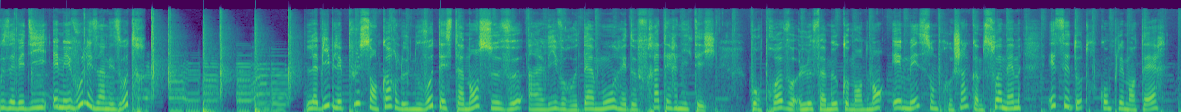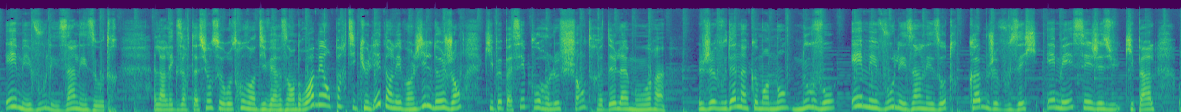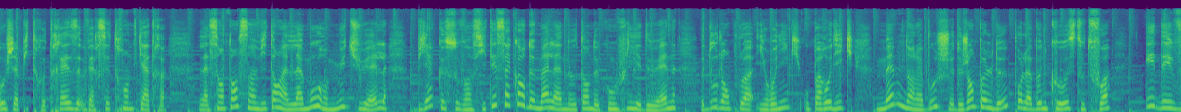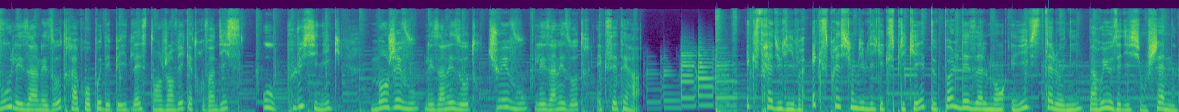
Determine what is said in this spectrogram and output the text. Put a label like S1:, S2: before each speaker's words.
S1: vous avez dit aimez-vous les uns les autres? La Bible et plus encore le Nouveau Testament se veut un livre d'amour et de fraternité. Pour preuve, le fameux commandement aimer son prochain comme soi-même et cet autre complémentaire aimez-vous les uns les autres. Alors l'exhortation se retrouve en divers endroits, mais en particulier dans l'évangile de Jean, qui peut passer pour le chantre de l'amour. Je vous donne un commandement nouveau, aimez-vous les uns les autres comme je vous ai aimé, c'est Jésus qui parle au chapitre 13, verset 34. La sentence invitant à l'amour mutuel, bien que souvent citée, s'accorde mal à nos temps de conflits et de haine, d'où l'emploi ironique ou parodique, même dans la bouche de Jean-Paul II pour la bonne cause toutefois, aidez-vous les uns les autres à propos des pays de l'Est en janvier 90 ou, plus cynique, mangez-vous les uns les autres, tuez-vous les uns les autres, etc. Extrait du livre Expression biblique expliquée de Paul Desallemands et Yves Stalloni, paru aux éditions Chênes.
